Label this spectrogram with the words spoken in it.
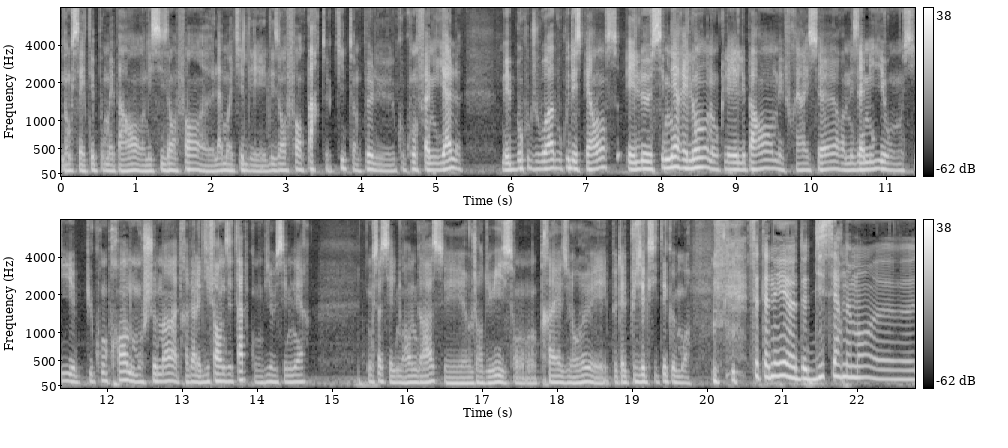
Donc ça a été pour mes parents, on est six enfants, euh, la moitié des, enfants partent, quittent un peu le cocon familial, mais beaucoup de joie, beaucoup d'espérance. Et le séminaire est long, donc les, les, parents, mes frères et sœurs, mes amis ont aussi pu comprendre mon chemin à travers les différentes étapes qu'on vit au séminaire. Donc ça, c'est une grande grâce. Et aujourd'hui, ils sont très heureux et peut-être plus excités que moi. Cette année euh, de discernement, euh,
